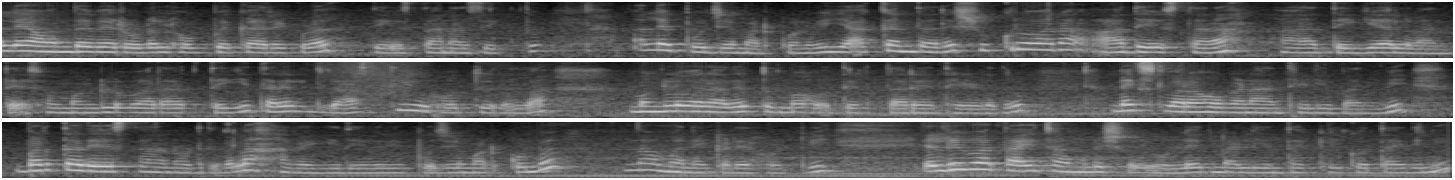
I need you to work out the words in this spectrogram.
ಅಲ್ಲೇ ಆನ್ ದ ವೇ ರೋಡಲ್ಲಿ ಹೋಗಬೇಕಾದ್ರೆ ಕೂಡ ದೇವಸ್ಥಾನ ಸಿಕ್ತು. ಅಲ್ಲೇ ಪೂಜೆ ಮಾಡ್ಕೊಂಡ್ವಿ. ಯಾಕಂತಂದರೆ ಶುಕ್ರವಾರ ಆ ದೇವಸ್ಥಾನ ತೆಗಿಯಲ್ವಂತೆ ಸೊ ಮಂಗಳವಾರ ತೆಗಿತಾರೆ ಜಾಸ್ತಿ ಹೊತ್ತಿರಲ್ಲ. ಮಂಗಳವಾರ ಆದರೆ ತುಂಬ ಹೊತ್ತಿರ್ತಾರೆ ಅಂತ ಹೇಳಿದ್ರು. ನೆಕ್ಸ್ಟ್ ವಾರ ಹೋಗೋಣ ಅಂಥೇಳಿ ಬಂದ್ವಿ. ಬರ್ತಾ ದೇವಸ್ಥಾನ ನೋಡಿದ್ವಲ್ಲ, ಹಾಗಾಗಿ ದೇವರಿಗೆ ಪೂಜೆ ಮಾಡಿಕೊಂಡು ನಾವು ಮನೆ ಕಡೆ ಹೊರಟ್ವಿ ಎಲ್ರಿಗೂ ಆ ತಾಯಿ ಚಾಮುಂಡೇಶ್ವರಿ ಒಳ್ಳೇದು ಮಾಡಲಿ ಅಂತ ಕೇಳ್ಕೊತಾ ಇದ್ದೀನಿ.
